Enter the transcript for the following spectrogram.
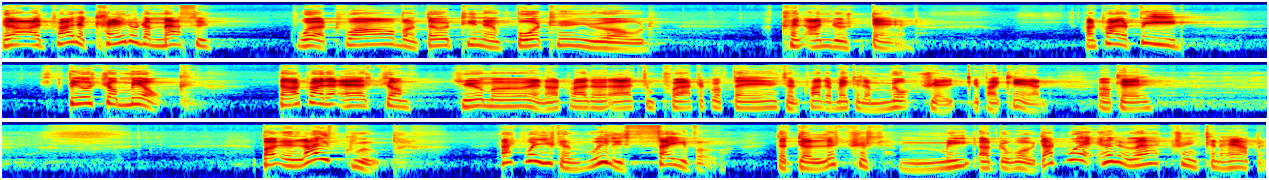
you know, I try to cater the message where a 12 and 13 and 14 year old can understand. I try to feed spiritual milk. Now, I try to add some humor and I try to add some practical things and try to make it a milkshake if I can, okay? But in life group, that's when you can really savor the delicious meat of the word. That's where interaction can happen.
